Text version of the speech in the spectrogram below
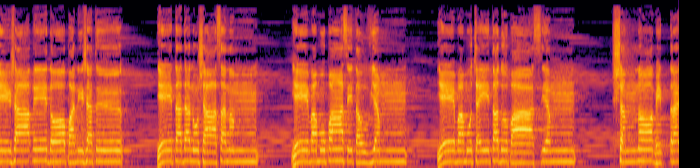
एषा वेदोपनिषत्। एतदनुशासनम् एवमुपासितव्यम् एवमुचैतदुपास्यम्। शम् नो मित्रः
